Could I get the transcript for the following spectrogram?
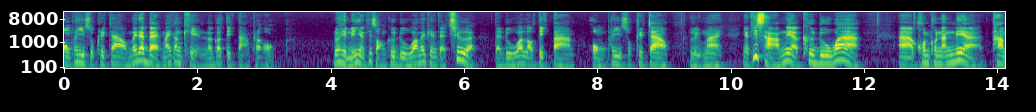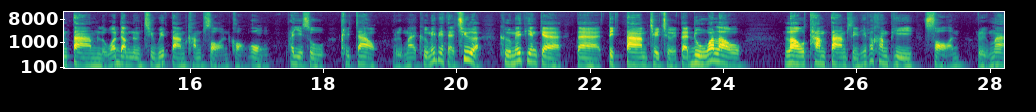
องค์พระเยซูคริสต์เจ้า ไม่ได้แบกไม้กางเขนแล้วก็ติดตามพระองค์ ด้วยเหตุนี้อย่างที่สองคือดูว่าไม่เพียงแต่เชื่อ แต่ดูว่าเราติดตามองค์พระเยซูคริสต์เจ้าหรือไม่ อย่างที่สามเนี่ยคือดูว่าอ่าคนคนนั้นเนี่ยทำตามหรือว่าดำเนินชีวิตตามคำสอนขององค์พระเยซูคริสต์เจ้าหรือไม่คือไม่เพียงแต่เชื่อ คือไม่เพียงแก่แต่ติดตามเฉยๆแต่ดูว่าเรา เราทำตามสิ่งที่พระคัมภีร์สอนหรือไม่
